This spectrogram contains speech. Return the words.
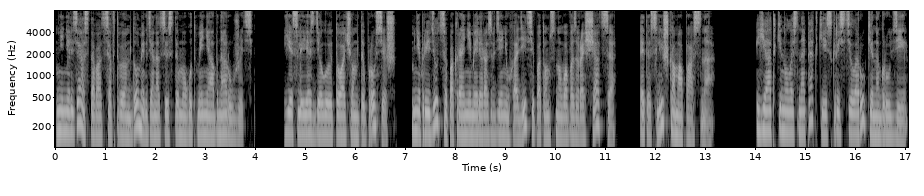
Мне нельзя оставаться в твоем доме, где нацисты могут меня обнаружить. Если я сделаю то, о чем ты просишь, мне придется, по крайней мере, раз в день уходить и потом снова возвращаться. Это слишком опасно». Я откинулась на пятки и скрестила руки на груди.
